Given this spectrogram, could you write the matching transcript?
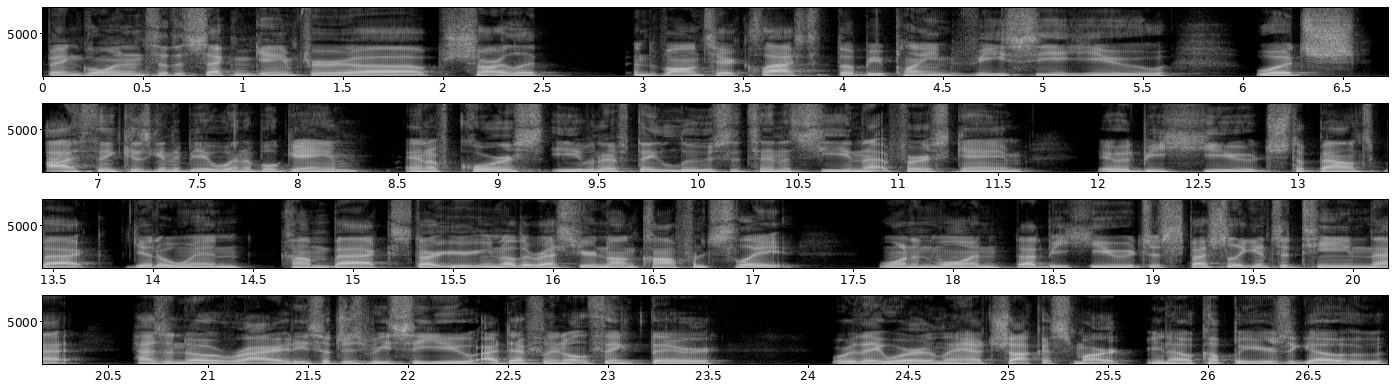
Been going into the second game for uh, Charlotte in the volunteer that they'll be playing VCU, which I think is going to be a winnable game. And of course, even if they lose to Tennessee in that first game, it would be huge to bounce back, get a win, come back, start your, you know, the rest of your non-conference slate one and one. That'd be huge, especially against a team that has a notoriety such as VCU. I definitely don't think they're where they were and they had Shaka Smart, you know, a couple years ago, who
